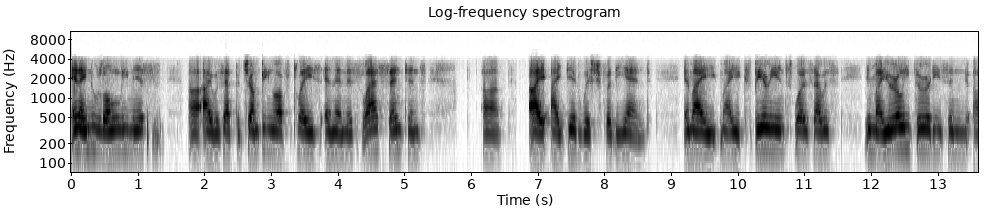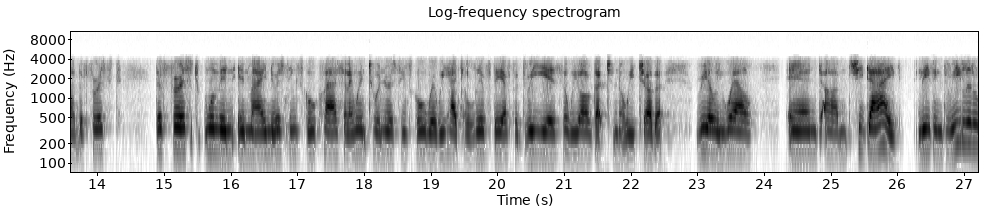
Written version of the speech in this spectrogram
And I knew loneliness. Uh, I was at the jumping off place, and then this last sentence, uh, I I did wish for the end. And my my experience was I was in my early 30s, and uh, the first the first woman in my nursing school class, and I went to a nursing school where we had to live there for three years, so we all got to know each other really well. And um, she died, leaving three little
